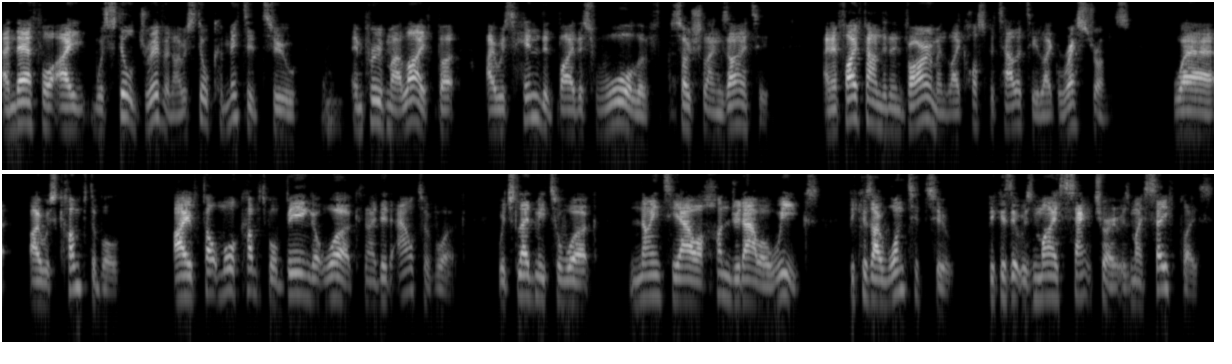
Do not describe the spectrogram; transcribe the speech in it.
And therefore, I was still driven. I was still committed to improve my life. But I was hindered by this wall of social anxiety. And if I found an environment like hospitality, like restaurants, where I was comfortable, I felt more comfortable being at work than I did out of work, which led me to work 90 hour, 100 hour weeks because I wanted to, because it was my sanctuary, it was my safe place.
